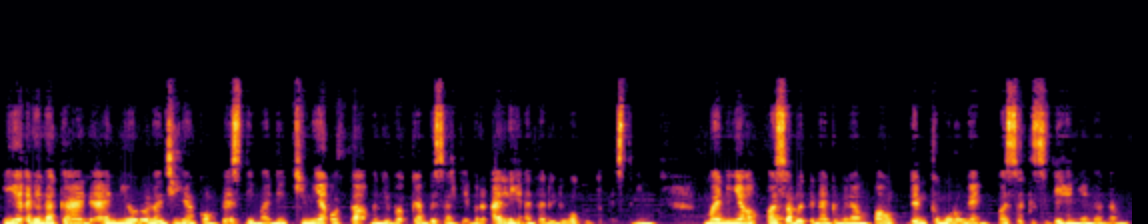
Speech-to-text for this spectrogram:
ia adalah keadaan neurologi yang kompleks di mana kimia otak menyebabkan pesakit beralih antara dua kutub ekstrim. Mania, fasa bertenaga melampau dan kemurungan, fasa kesedihan yang dalam.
